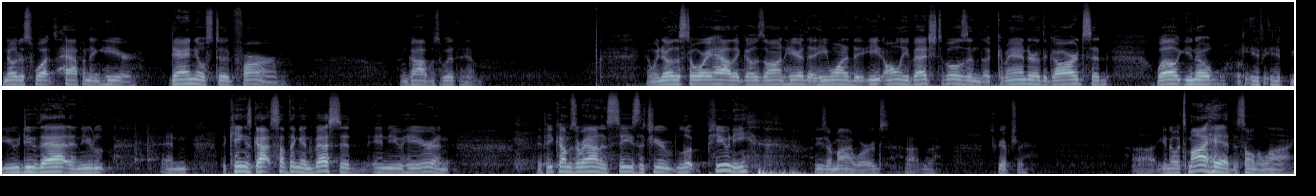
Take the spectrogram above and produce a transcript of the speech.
Notice what's happening here. Daniel stood firm, and God was with him. And we know the story how that goes on here that he wanted to eat only vegetables, and the commander of the guard said, Well, you know, if, if you do that and you and the king's got something invested in you here, and if he comes around and sees that you look puny, these are my words, not the scripture, uh, you know, it's my head that's on the line.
